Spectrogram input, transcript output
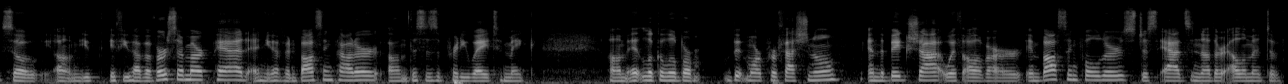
So um, you, if you have a Versamark pad and you have embossing powder, um, this is a pretty way to make um, it look a little bit more professional and the big shot with all of our embossing folders just adds another element of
